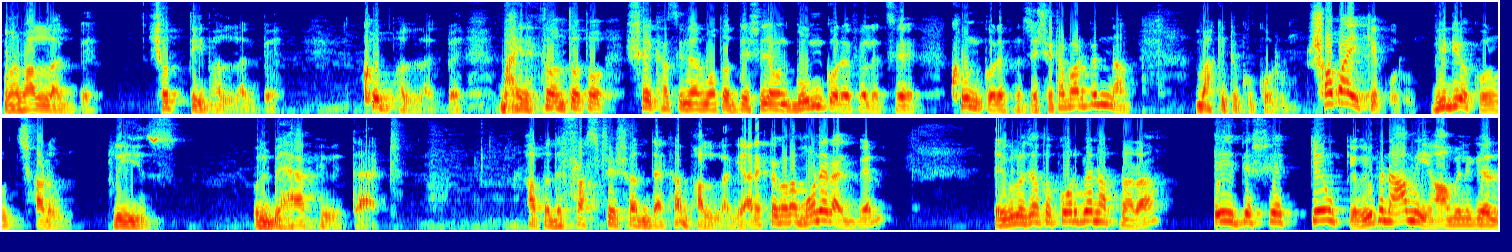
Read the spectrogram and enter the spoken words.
আমার ভালো লাগবে, সত্যিই ভালো লাগবে, খুব ভালো লাগবে। বাইরে তো অন্তত শেখ হাসিনার মতো দেশে যেমন গুম করে ফেলেছে, খুন করে ফেলেছে, সেটা পারবেন না। বাকিটুকু করুন, সবাইকে করুন ভিডিও করুন, ছাড়ুন please will be happy with that আপনাদের ফ্রাস্ট্রেশন দেখা ভালো লাগে। আরেকটা কথা মনে রাখবেন, এগুলো যত করবেন আপনারা, এই দেশে কেউ কেউ ইভেন আমি, আওয়ামী লীগের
